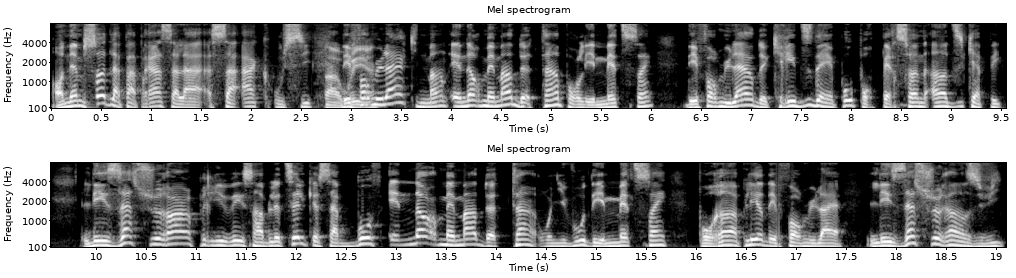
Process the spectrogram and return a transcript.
On aime ça de la paperasse à la SAAC aussi. Ah des hein? formulaires qui demandent énormément de temps pour les médecins, des formulaires de crédit d'impôt pour personnes handicapées. Les assureurs privés, semble-t-il que ça bouffe énormément de temps au niveau des médecins pour remplir des formulaires. Les assurances vie.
